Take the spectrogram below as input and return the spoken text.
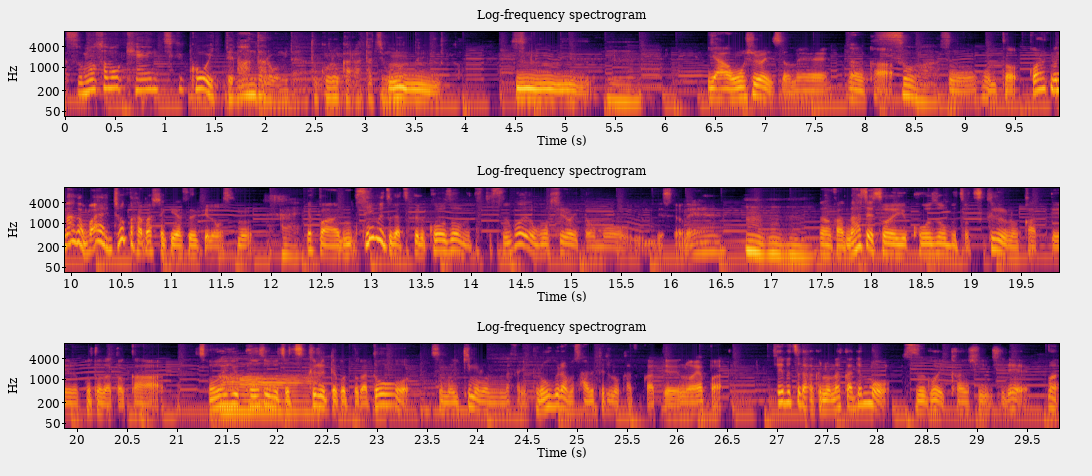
そもそも建築行為ってなんだろうみたいなところから立ち戻ったりとかするっていう。うんうんいや、面白いですよね。なんか、そうなんですよ。そう、本当これもなんか前ちょっと話した気がするけど、その、はい。やっぱ生物が作る構造物ってすごい面白いと思うんですよね。うんうんうん。なんかなぜそういう構造物を作るのかっていうことだとか、そういう構造物を作るってことがどうその生き物の中にプログラムされてるのかとかっていうのはやっぱ生物学の中でもすごい関心事で、まあ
